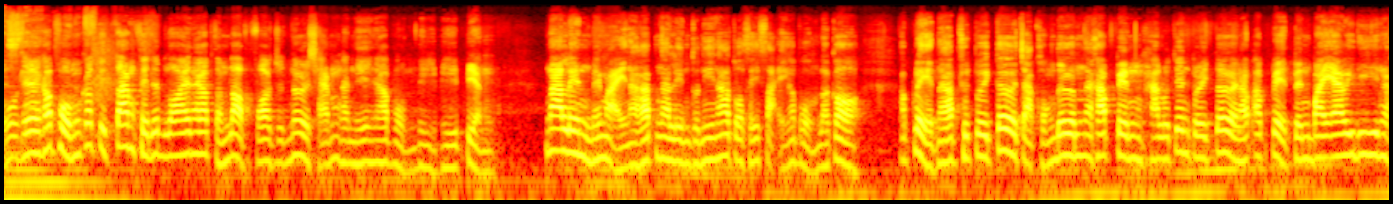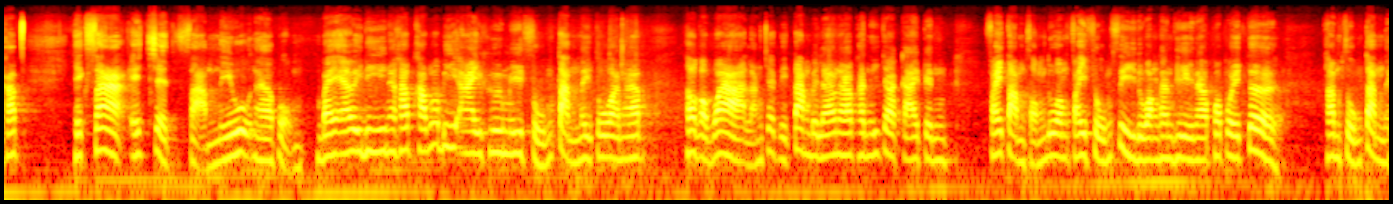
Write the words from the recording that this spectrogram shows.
โอเคครับผมก็ติดตั้งเสร็จเรียบร้อยนะครับสำหรับ Fortuner แชมป์คันนี้นะครับผมนี่มีเปลี่ยนหน้าเลนใหม่ๆนะครับหน้าเลนตัวนี้หน้าตัวใสๆครับผมแล้วก็อัปเกรดนะครับชุดโปรเจคเตอร์จากของเดิมนะครับเป็นฮาโลเจนโปรเจคเตอร์นะครับอัปเกรดเป็น by LED นะครับ Hexa H7 3 นิ้วนะครับผม by LED นะครับคำว่า BI คือมีสูงต่ำในตัวนะครับเท่ากับว่าหลังจากติดตั้งไปแล้วนะครับคันนี้จะกลายเป็นไฟต่ำสองดวงไฟสูง 4 ดวงทันทีนะครับเพราะโปรเจคเตอร์ทำสูงต่ำใน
